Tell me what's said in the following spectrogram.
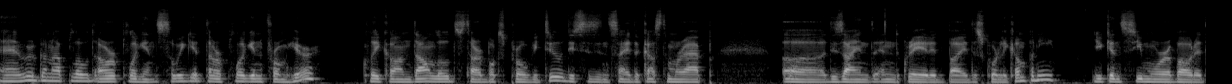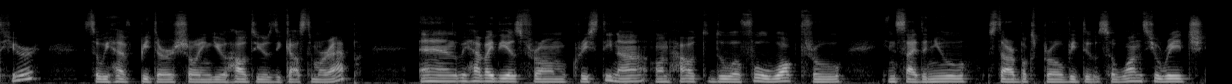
And we're gonna upload our plugin. So we get our plugin from here. Click on download Starbox Pro V2. This is inside the customer app uh, designed and created by the Squirrly company. You can see more about it here. So we have Peter showing you how to use the customer app. And we have ideas from Christina on how to do a full walkthrough inside the new Starbox Pro V2. So once you reach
